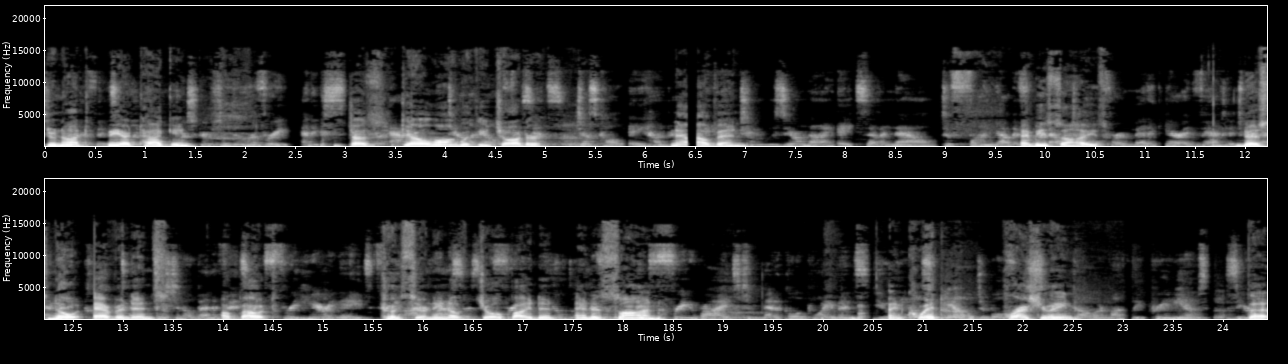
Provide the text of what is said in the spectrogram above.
do not be attacking. prescription delivery and extended Just get along with each other. visits. Just call 800 Now then. And besides, there's no evidence about concerning of Joe Biden and his son. and quit pressuring $0 monthly premiums, $0 that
